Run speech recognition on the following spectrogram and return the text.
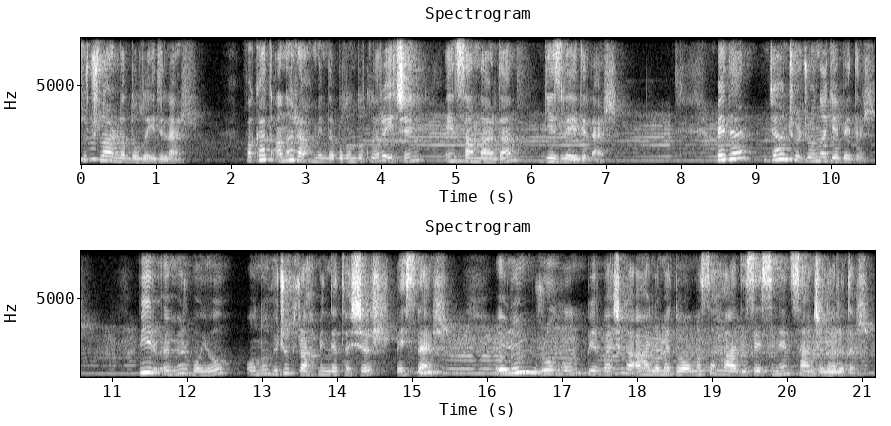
suçlarla dolu idiler. Fakat ana rahminde bulundukları için insanlardan gizli idiler. Beden can çocuğuna gebedir. Bir ömür boyu onu vücut rahminde taşır, besler. Ölüm ruhun bir başka aleme doğması hadisesinin sancılarıdır.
